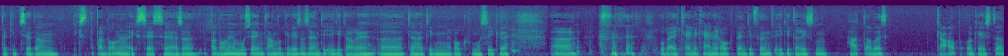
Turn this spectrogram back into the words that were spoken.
da gibt es ja dann Ex Bandonion-Exzesse. Also Bandonion muss ja im Tango gewesen sein, die E-Gitarre äh, der heutigen Rockmusiker. äh, wobei ich kenne keine Rockband, die fünf E-Gitarristen hat, aber es gab Orchester,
